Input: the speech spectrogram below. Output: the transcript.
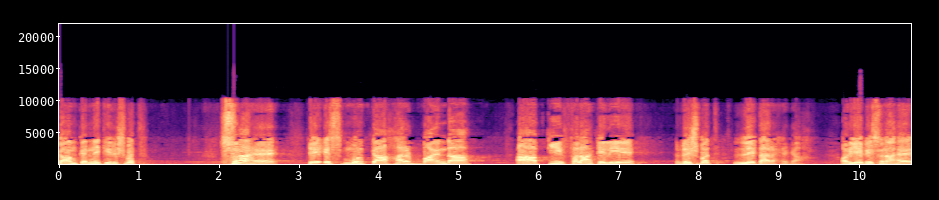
काम करने की रिश्वत। सुना है कि इस मुल्क का हर बाइंदा आपकी फलाह के लिए रिश्वत लेता रहेगा। और यह भी सुना है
